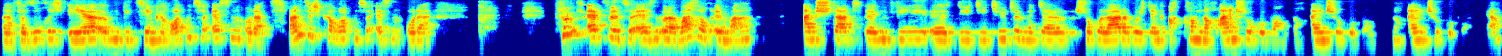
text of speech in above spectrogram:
Dann versuche ich eher irgendwie zehn Karotten zu essen oder 20 Karotten zu essen oder fünf Äpfel zu essen oder was auch immer, anstatt irgendwie äh, die, die Tüte mit der Schokolade, wo ich denke, ach komm, noch ein Schokobon, noch ein Schokobon, noch ein Schokobon, ja.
